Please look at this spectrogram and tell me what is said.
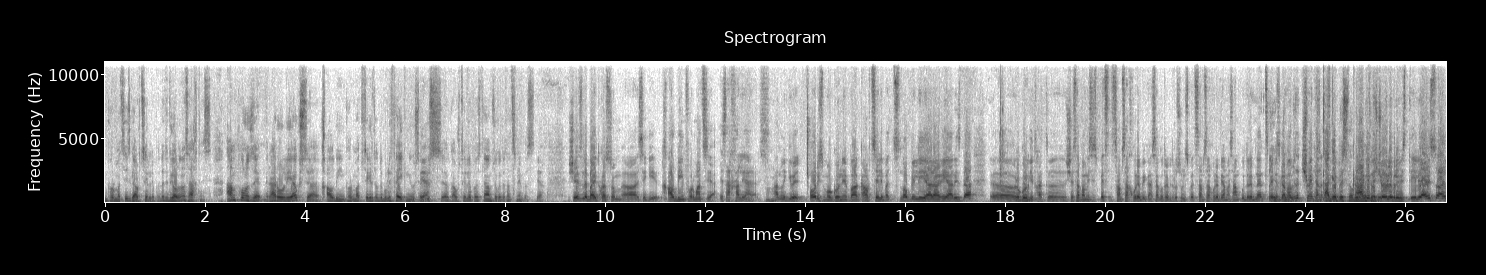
ინფორმაციის გავრცელება და დიდ გავლენას ახდენს. ამ ფონზე რა როლი აქვს ყალბი ინფორმაციის ეგრეთ წოდებული fake news-ების გავრცელებას და ამ ზოგადად აცნებას? დიახ. შეიძლება ითქვას, რომ ესე იგი ყალბი ინფორმაცია ეს ახალი არ არის. ანუ იგივე ჭორის მოგონება, გავრცელება ცნობილი არაღი არის და როგორ გითხრათ, შესაბამისი სპეცსამსახურები, განსაკუთრებით რუსული სპეცსამსახურები ამას ამკვიდრებდნენ წლების განმავლობაში და ჩვენთანაც კგბ-ს ცნობილი კგბ-ს ჩვეულებრივი სტილი არის, აი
